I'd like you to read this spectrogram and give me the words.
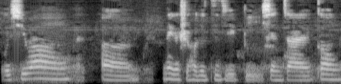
我希望，嗯，那个时候的自己比现在更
